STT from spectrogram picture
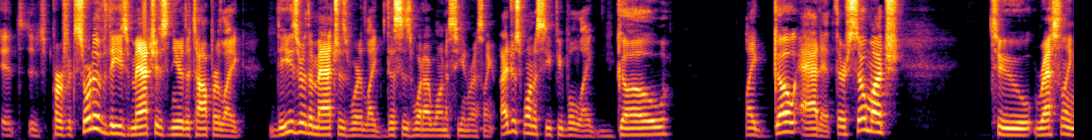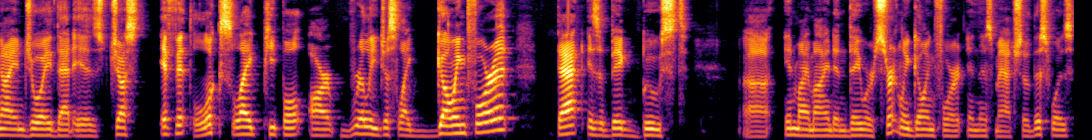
it, it's perfect. Sort of these matches near the top are like these are the matches where like this is what I want to see in wrestling. I just want to see people like go like go at it. There's so much to wrestling I enjoy that is just if it looks like people are really just like going for it, that is a big boost uh, in my mind, and they were certainly going for it in this match. So this was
